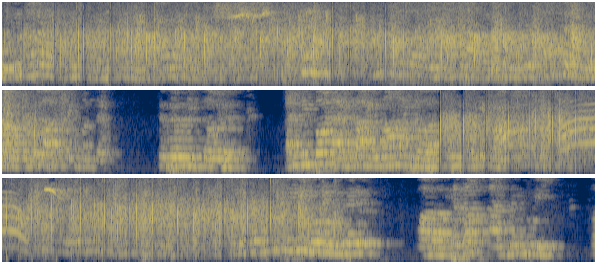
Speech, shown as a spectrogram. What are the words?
ஒரு நாள் லாஸ்ட் டைம் பிப்ரவரி தேர்டு கண்டிப்பாக டேரக்டர் ஆகி தான் நான் இங்கே வரணும் ஸோ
